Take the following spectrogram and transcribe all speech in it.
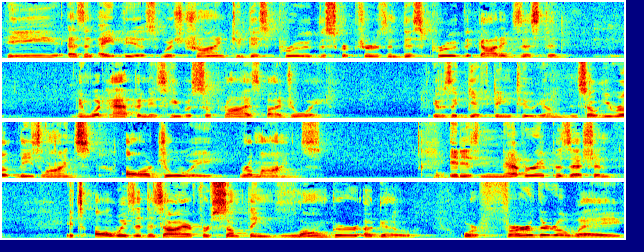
He, as an atheist, was trying to disprove the scriptures and disprove that God existed. And what happened is he was surprised by joy. It was a gifting to him. And so he wrote these lines All joy reminds. It is never a possession, it's always a desire for something longer ago or further away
